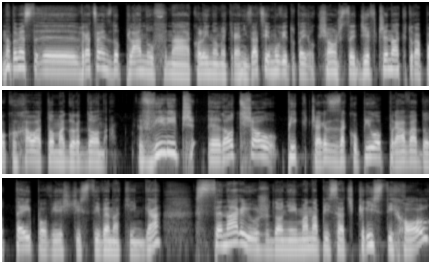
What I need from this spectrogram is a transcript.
Natomiast yy, wracając do planów na kolejną ekranizację, mówię tutaj o książce Dziewczyna, która pokochała Toma Gordona. Village Roadshow Pictures zakupiło prawa do tej powieści Stephena Kinga. Scenariusz do niej ma napisać Christy Hall,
